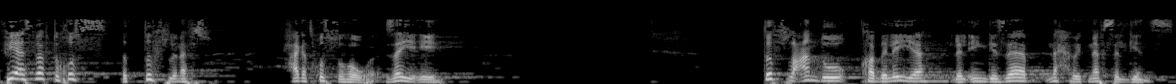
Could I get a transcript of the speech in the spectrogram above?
في أسباب تخص الطفل نفسه حاجة تخصه هو زي إيه؟ طفل عنده قابلية للإنجذاب نحو نفس الجنس.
